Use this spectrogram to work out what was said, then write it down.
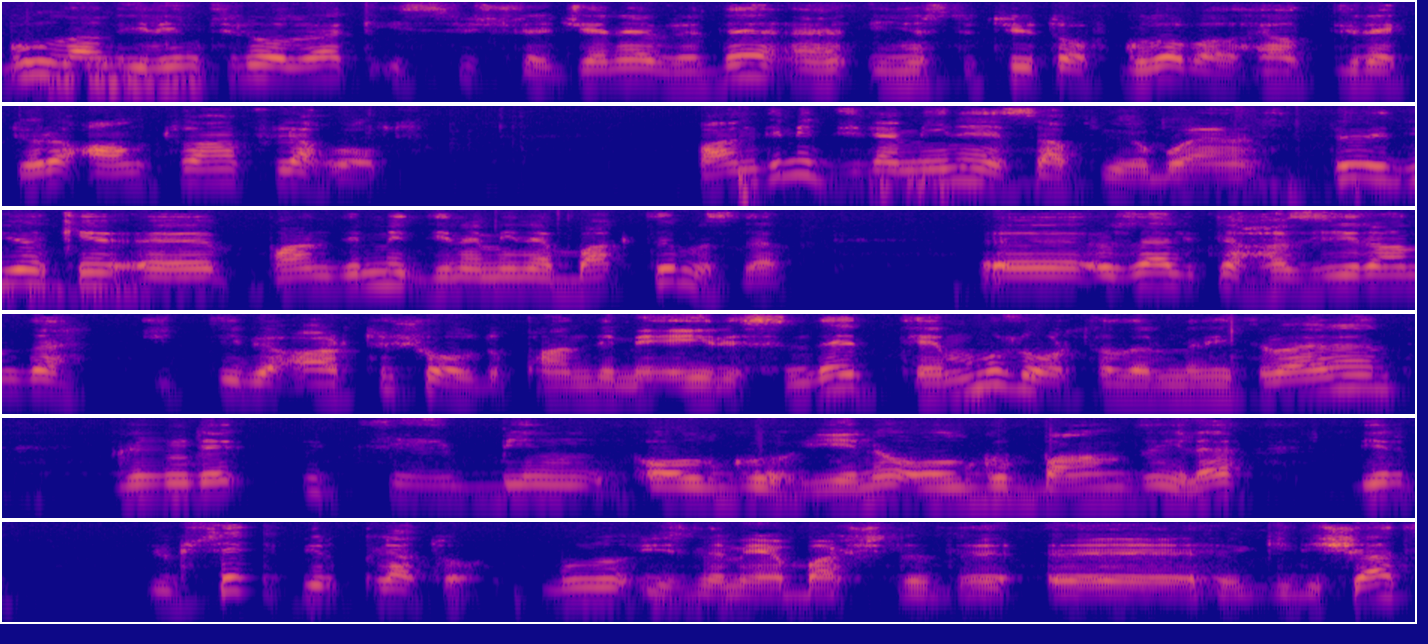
bununla ilintili olarak İsviçre, Cenevre'de e, Institute of Global Health Direktörü Antoine Flaholt pandemi dinamiğini hesaplıyor bu enstitü ve diyor ki e, pandemi dinamiğine baktığımızda e, özellikle Haziran'da ciddi bir artış oldu pandemi eğrisinde. Temmuz ortalarından itibaren günde 300 bin olgu, yeni olgu bandıyla bir yüksek bir plato. Bunu izlemeye başladı e, gidişat.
